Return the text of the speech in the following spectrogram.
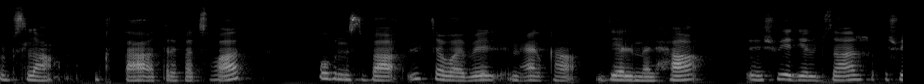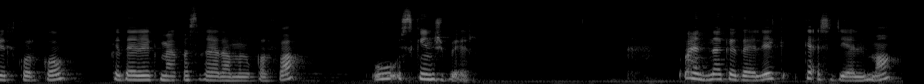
البصلة مقطعة طريفات صغار. وبالنسبة للتوابل معلقة ديال الملحة شوية ديال البزار شوية الكركم كذلك معلقة صغيرة من القرفة وسكينجبير وعندنا كذلك كأس ديال الماء.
